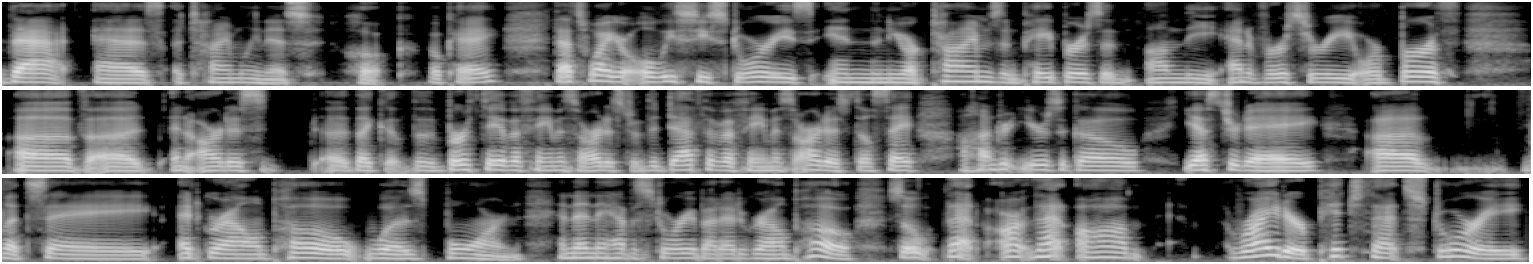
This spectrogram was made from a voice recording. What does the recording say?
that as a timeliness hook. Okay. That's why you'll always see stories in the New York Times and papers on the anniversary or birth of uh, an artist. Uh, like the birthday of a famous artist or the death of a famous artist, they'll say a hundred years ago, yesterday, uh, let's say Edgar Allan Poe was born, and then they have a story about Edgar Allan Poe. So that are that um, writer pitched that story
